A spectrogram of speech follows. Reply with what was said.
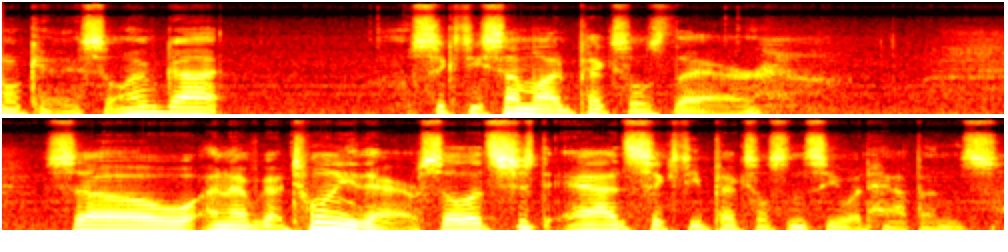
Okay, so I've got 60 some odd pixels there. So, and I've got 20 there. So let's just add 60 pixels and see what happens.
